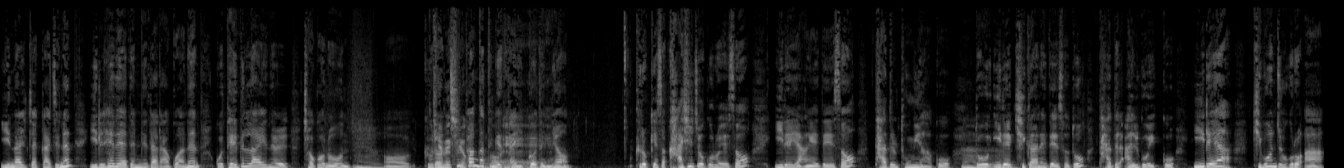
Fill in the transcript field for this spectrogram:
이 날짜까지는 일을 해내야 됩니다라고 하는 그 데드라인을 적어 놓은 어 그런 칠판 같은 같은 게 거. 다 예, 있거든요. 그렇게 해서 가시적으로 해서 일의 양에 대해서 다들 동의하고 또 음. 일의 기간에 대해서도 다들 알고 있고 이래야 기본적으로 아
